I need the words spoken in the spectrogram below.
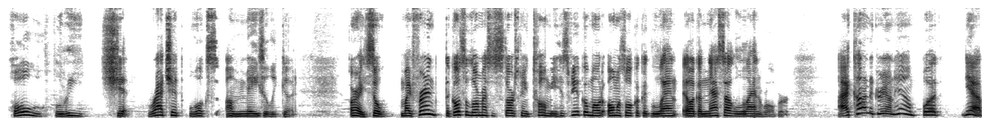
Holy shit. Ratchet looks amazingly good. Alright, so my friend, the Ghost of Lore Master Starscream, told me his vehicle mode almost looked like a land, like a NASA Land Rover. I kind of agree on him, but yeah,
